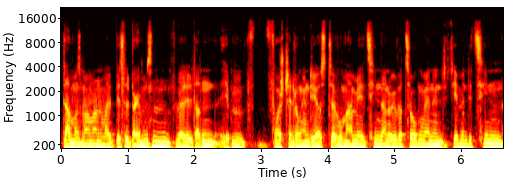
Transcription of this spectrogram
da muss man manchmal ein bisschen bremsen, weil dann eben Vorstellungen, die aus der Humanmedizin dann rüberzogen werden in die Tiermedizin,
